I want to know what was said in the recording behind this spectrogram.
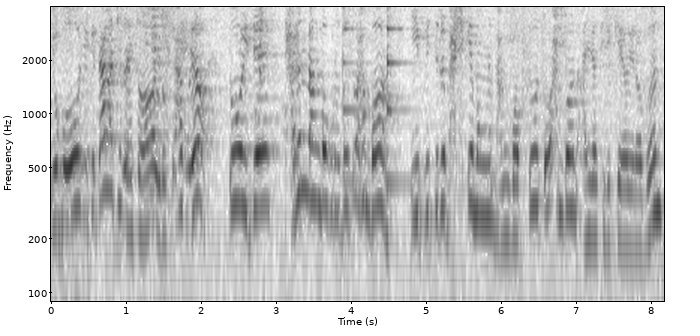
요거 이렇게 장아찌로 해서 이렇게 하고요. 또 이제 다른 방법으로도 또 한번 이 비트를 맛있게 먹는 방법도 또 한번 알려드릴게요, 여러분.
